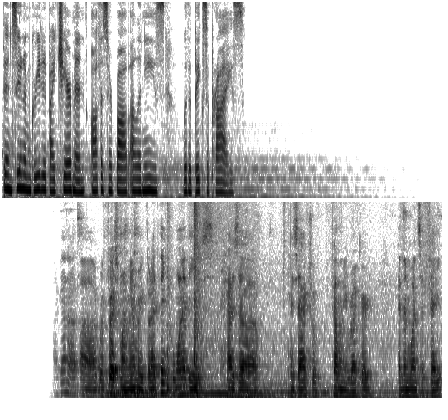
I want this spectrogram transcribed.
Then soon I'm greeted by Chairman Officer Bob Alaniz with a big surprise. I gotta uh, refresh my memory, but I think one of these has a his actual felony record, and then one's a fake,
